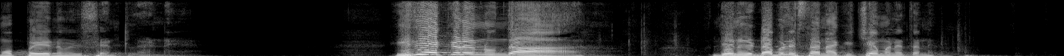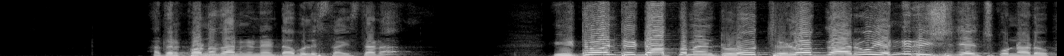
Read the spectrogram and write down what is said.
ముప్పై ఎనిమిది సెంట్లు అండి. ఇది ఎక్కడన్నా ఉందా? దీనికి డబ్బులు ఇస్తా నాకు ఇచ్చేయమని తను అతను కొన్నదానికి నేను డబ్బులు ఇస్తా ఇస్తాడా? ఇటువంటి డాక్యుమెంట్లు త్రిలోక్ గారు ఎన్ని రిజిస్టర్ చేయించుకున్నాడు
